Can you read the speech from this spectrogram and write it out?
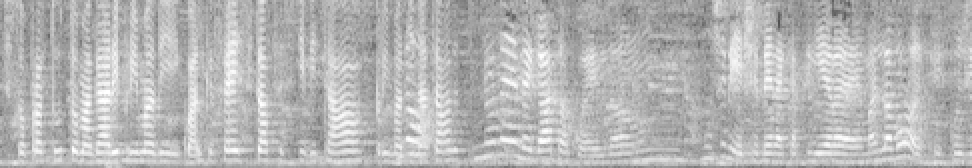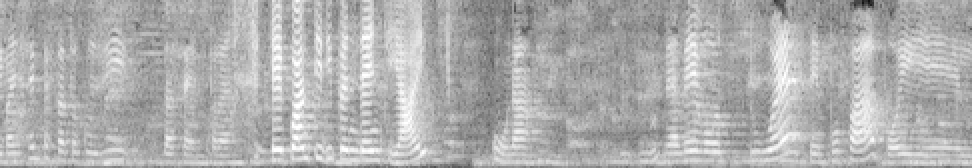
Soprattutto magari prima di qualche festa, festività, prima No, di Natale? Non è legato a quello, non, non si riesce bene a capire, ma il lavoro è è così, ma è sempre stato così da sempre. E quanti dipendenti hai? Una. Ne avevo due tempo fa, poi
